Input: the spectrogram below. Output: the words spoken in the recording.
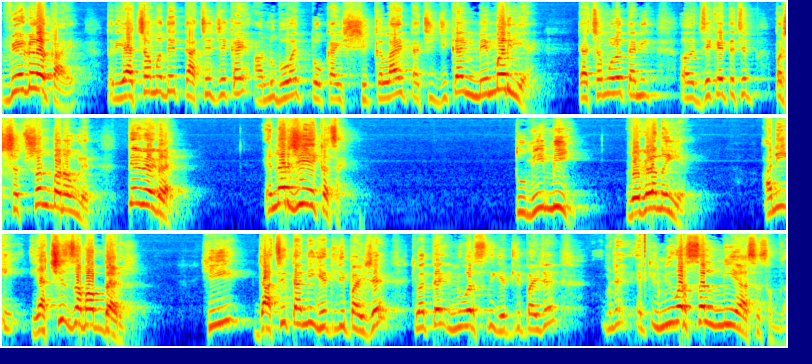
वेगळं काय? तर याच्यामध्ये त्याचे जे काही अनुभव आहेत तो काही शिकलाय त्याची जी काही मेमरी आहे त्याच्यामुळं त्यांनी जे काही त्याचे परसेप्शन बनवलेत ते वेगळं आहे. एनर्जी एकच आहे. तुम्ही मी वेगळं नाही आहे आणि याची जबाबदारी ही ज्याची त्यांनी घेतली पाहिजे किंवा त्या युनिव्हर्सनी घेतली पाहिजे म्हणजे एक युनिव्हर्सल मी आहे असं समजा.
